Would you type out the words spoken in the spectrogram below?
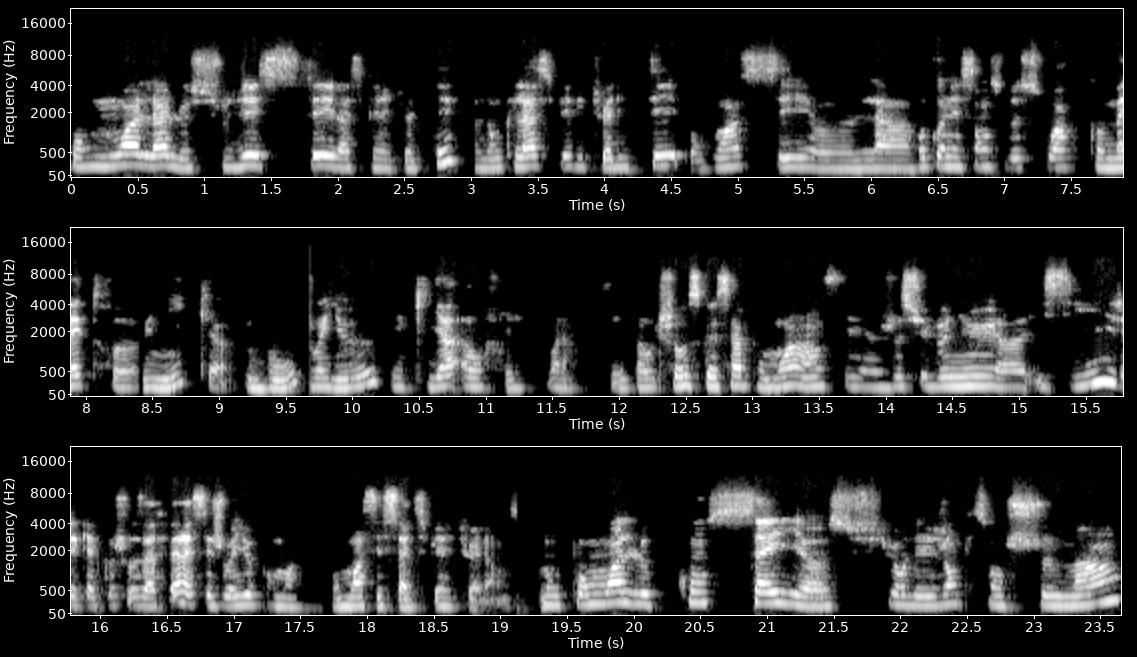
Pour moi, là, le sujet, c'est la spiritualité. Donc, la spiritualité, pour moi, c'est euh, la reconnaissance de soi comme être unique, beau, joyeux et qui a à offrir. Voilà c'est pas autre chose que ça pour moi. Hein. C'est euh, je suis venue euh, ici, j'ai quelque chose à faire et c'est joyeux pour moi. Pour moi, c'est ça être spirituel. Hein. Donc pour moi, le conseil euh, sur les gens qui sont en chemin,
